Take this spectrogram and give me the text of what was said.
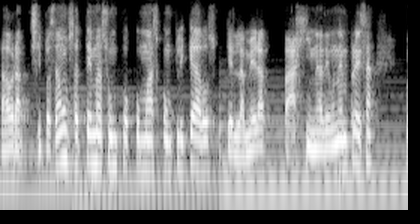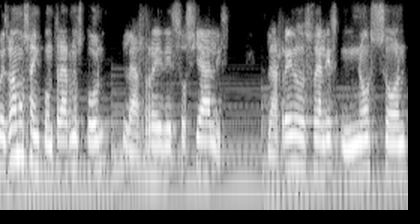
Ahora, si pasamos a temas un poco más complicados que la mera página de una empresa, Pues vamos a encontrarnos con las redes sociales. Las redes sociales no son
